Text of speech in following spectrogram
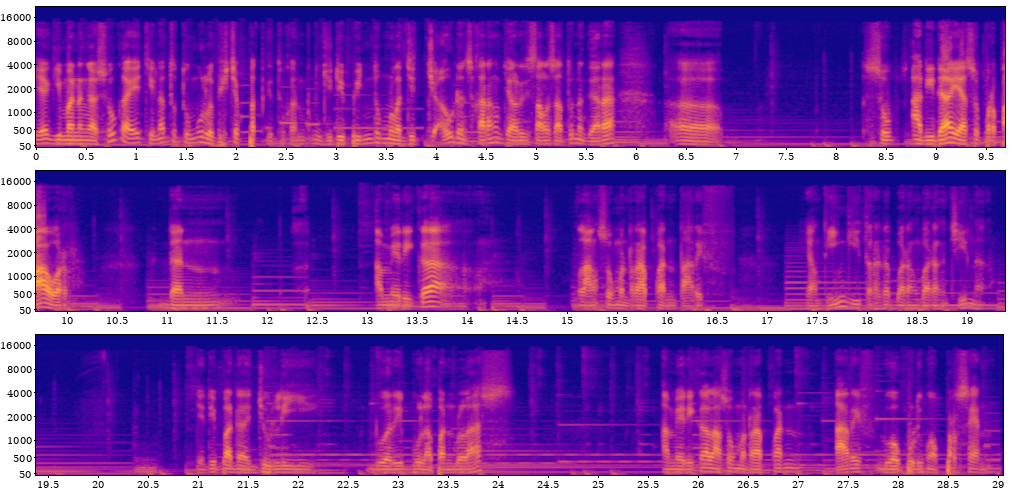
ya gimana nggak suka ya Cina tuh tumbuh lebih cepat gitu kan GDP itu melejit jauh dan sekarang jadi salah satu negara uh, sub adidaya superpower dan eh, Amerika langsung menerapkan tarif yang tinggi terhadap barang-barang Cina. Jadi pada Juli 2018 Amerika langsung menerapkan tarif 25%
